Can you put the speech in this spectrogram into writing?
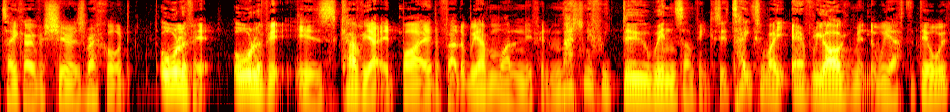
take over Shearer's record. All of it, all of it is caveated by the fact that we haven't won anything. Imagine if we do win something, because it takes away every argument that we have to deal with.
